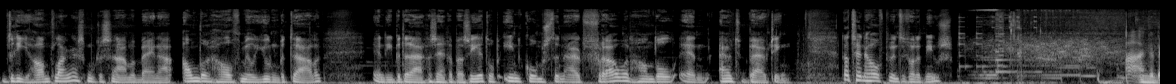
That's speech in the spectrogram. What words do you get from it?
Drie handlangers moeten samen bijna anderhalf miljoen betalen. En die bedragen zijn gebaseerd op inkomsten uit vrouwenhandel en uitbuiting. Dat zijn de hoofdpunten van het nieuws. ANWB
